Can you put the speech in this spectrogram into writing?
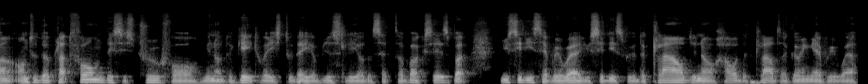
uh, onto the platform. This is true for, you know, the gateways today, obviously, or the set-top boxes, but you see this everywhere. You see this with the cloud, you know, how the clouds are going everywhere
